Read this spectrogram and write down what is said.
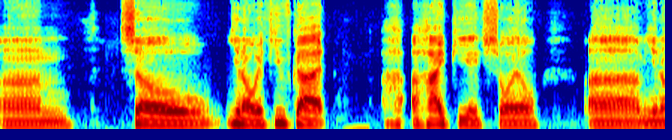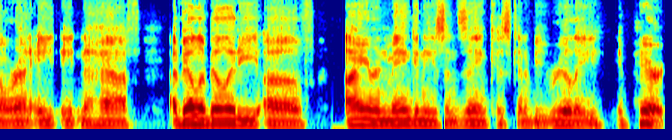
Um, so, you know, if you've got a high pH soil, um, you know, around eight, eight and a half, availability of iron, manganese, and zinc is going to be really impaired.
